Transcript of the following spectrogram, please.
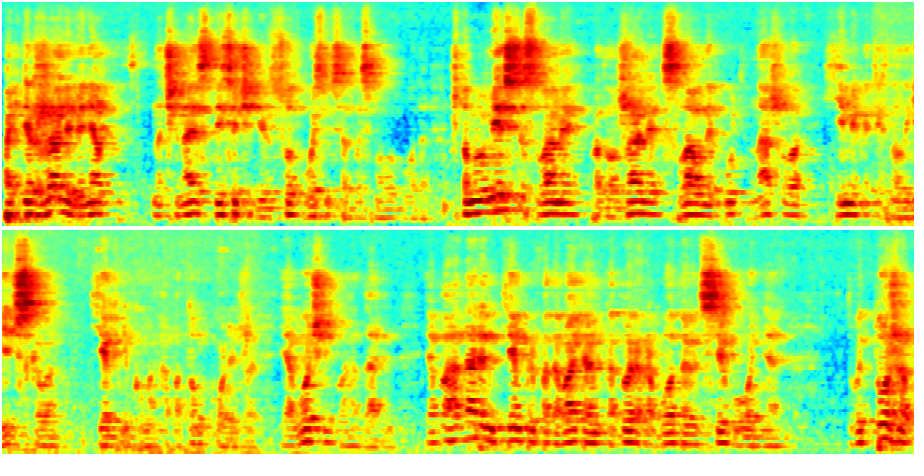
поддержали меня, начиная с 1988 года, что мы вместе с вами продолжали славный путь нашего химико-технологического техникума, а потом колледжа. Я вам очень благодарен. Я благодарен тем преподавателям, которые работают сегодня. Вы тоже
